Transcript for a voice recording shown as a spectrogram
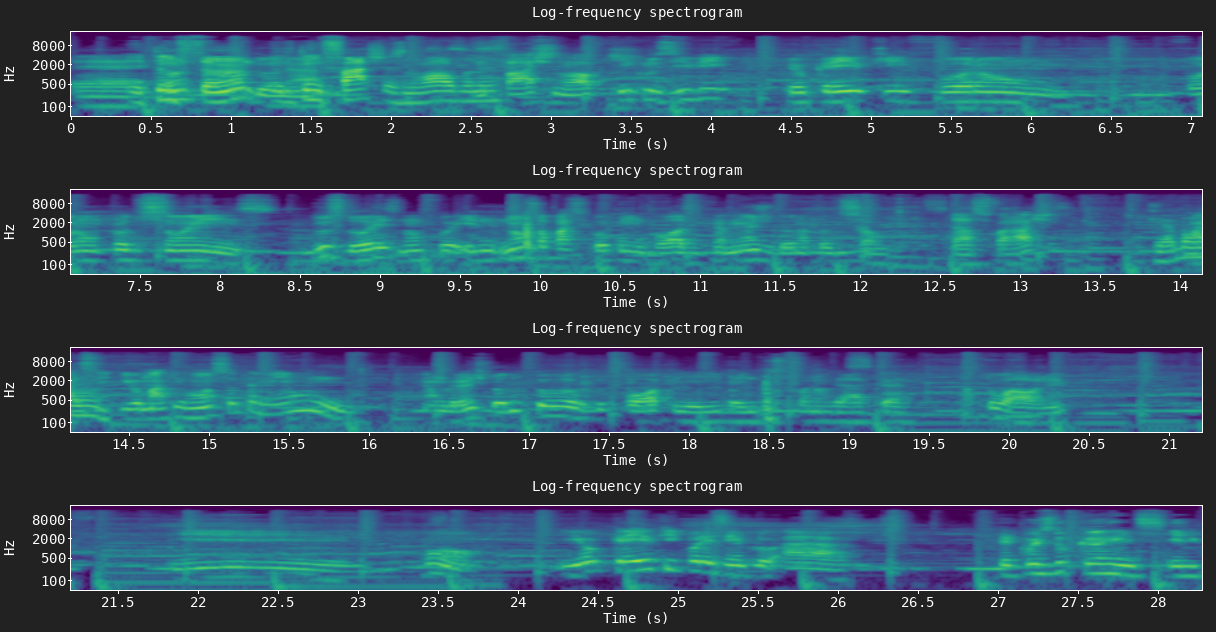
é, Ele tem- cantando, Ele né? tem faixas no álbum, né? faixas no álbum, que inclusive eu creio que foram foram produções dos dois, não foi, ele não só participou como voz, ele também ajudou na produção das faixas. Que é bom. Mas, e o Mark Ronson também é um, é um grande produtor do pop e da indústria fonográfica atual, né? E bom, e eu creio que, por exemplo, a depois do Currents, ele,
